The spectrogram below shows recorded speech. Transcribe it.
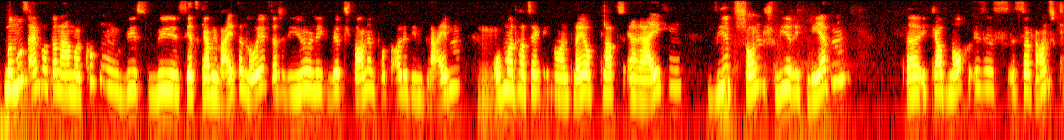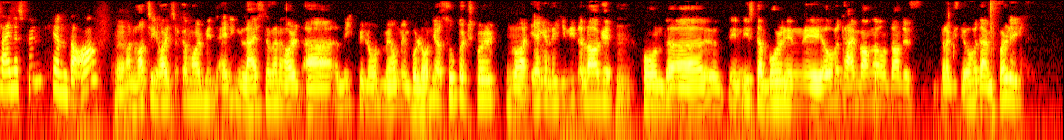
man muss einfach dann auch mal gucken, wie es wie es jetzt glaube ich weiterläuft. Also die Euroleague wird spannend trotz alledem bleiben. Mhm. Ob man tatsächlich noch einen Playoff-Platz erreichen wird schon schwierig werden. Äh, ich glaube, noch ist es ist so ein ganz kleines Fünkchen da. Ja. Man hat sich halt sogar mal mit einigen Leistungen halt äh, nicht belohnt. Wir haben in Bologna super gespielt, mhm. war ärgerliche Niederlage mhm. und äh, in Istanbul in die Overtime gegangen und dann das praktisch die Overtime völlig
